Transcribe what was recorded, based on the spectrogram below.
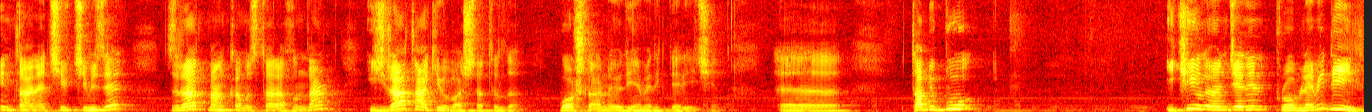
bin tane çiftçimize Ziraat Bankamız tarafından icra takibi başlatıldı. Borçlarını ödeyemedikleri için. E, tabii bu 2 yıl öncenin problemi değil.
